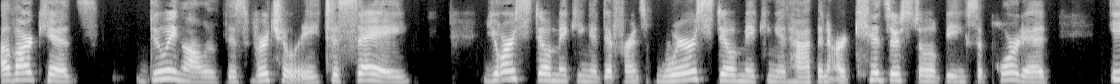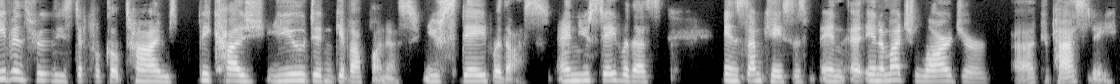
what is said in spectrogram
of our kids doing all of this virtually to say, you're still making a difference. We're still making it happen. Our kids are still being supported, even through these difficult times, because you didn't give up on us. You stayed with us, and you stayed with us in some cases in in a much larger uh, capacity.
